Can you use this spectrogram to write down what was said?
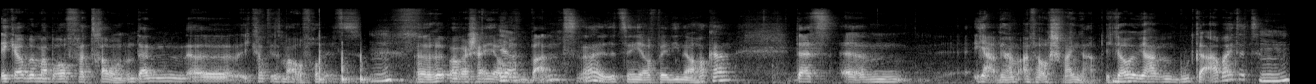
ich glaube, man braucht Vertrauen. Und dann, äh, ich klopfe jetzt mal auf Holz, mhm. äh, hört man wahrscheinlich auch ja. auf dem Band, ne? wir sitzen hier auf Berliner Hockern, dass, ähm, ja, wir haben einfach auch Schwein gehabt. Ich mhm. glaube, wir haben gut gearbeitet, mhm.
